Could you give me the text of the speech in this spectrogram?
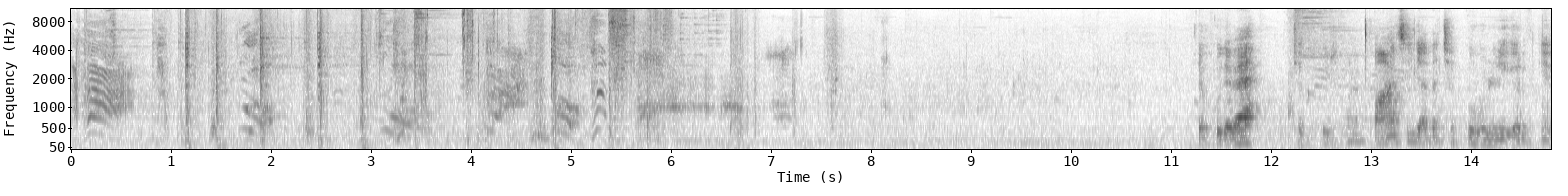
Aha! Çok bu be. पाँच से ज़्यादा छक्को होल्ड नहीं करती है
